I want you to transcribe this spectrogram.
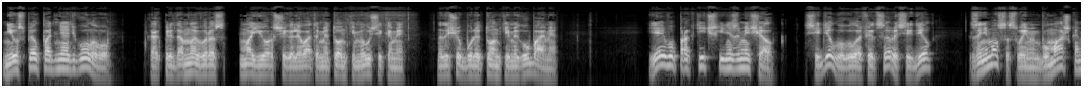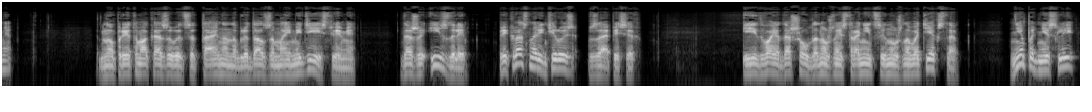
Не успел поднять голову, как передо мной вырос майор с щеголеватыми тонкими усиками над еще более тонкими губами. Я его практически не замечал. Сидел в углу офицера, сидел, занимался своими бумажками, но при этом, оказывается, тайно наблюдал за моими действиями, даже издали, прекрасно ориентируясь в записях. И едва я дошел до нужной страницы нужного текста, мне поднесли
